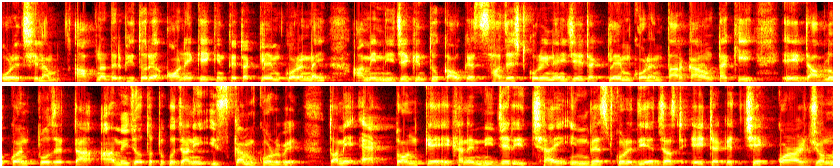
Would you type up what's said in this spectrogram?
করেছিলাম। আপনাদের ভিতরে অনেকেই কিন্তু এটা ক্লেম করেন নাই। আমি নিজে কিন্তু কাউকে সাজেস্ট করি নাই যে এটা ক্লেম করেন। তার কারণটা কি, এই ডাব্লু কয়েন প্রজেক্টটা আমি যতটুকু জানি স্ক্যাম করবে। তো আমি এক টনকে এখানে নিজের ইচ্ছায় ইনভেস্ট করে দিয়ে জাস্ট এইটাকে চেক করার জন্য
